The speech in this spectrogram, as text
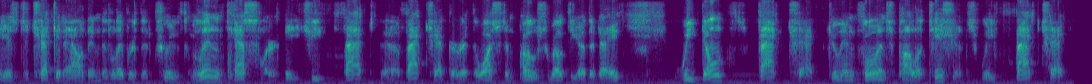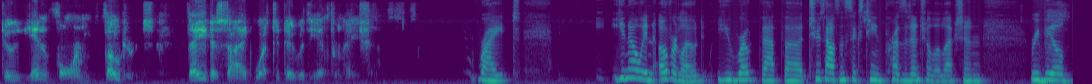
is to check it out and deliver the truth. Glenn Kessler, the chief fact, uh, fact checker at the Washington Post, wrote the other day we don't fact check to influence politicians, we fact check to inform voters. They decide what to do with the information. Right. You know, in Overload, you wrote that the 2016 presidential election revealed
